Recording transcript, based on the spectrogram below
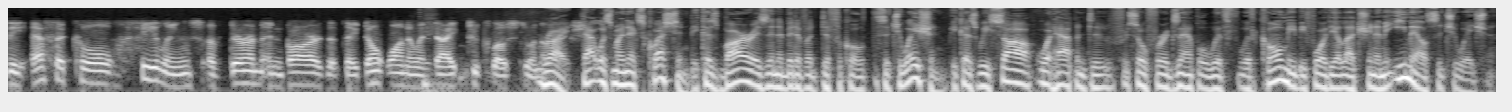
the ethical feelings of Durham and Barr that they don't want to indict too close to an right. election. That was my next question because Barr is in a bit of a difficult situation because we saw what happened to, for, so for example, with with Comey before the election and the email situation.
